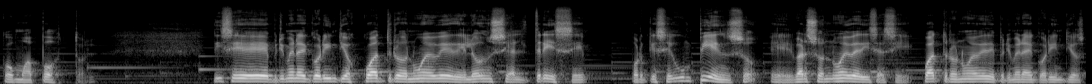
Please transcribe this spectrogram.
como apóstol. Dice 1 Corintios 4, 9 del 11 al 13, porque según pienso, el verso 9 dice así, 4, 9 de 1 Corintios,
